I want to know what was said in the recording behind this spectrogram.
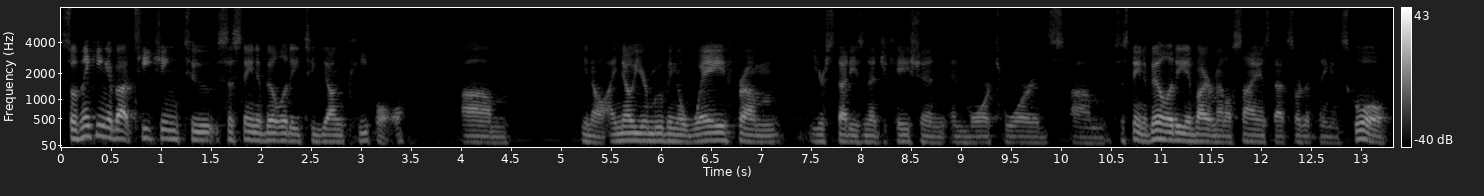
so, thinking about teaching to sustainability to young people, um, you know, I know you're moving away from your studies in education and more towards um, sustainability, environmental science, that sort of thing in school.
